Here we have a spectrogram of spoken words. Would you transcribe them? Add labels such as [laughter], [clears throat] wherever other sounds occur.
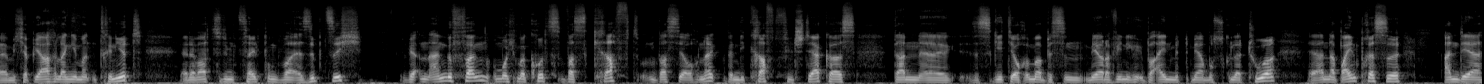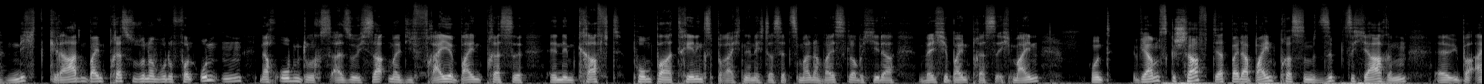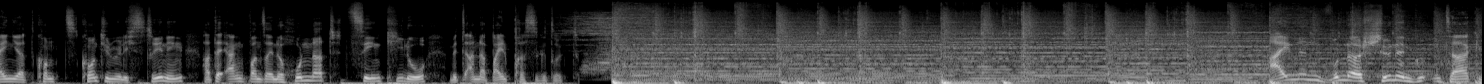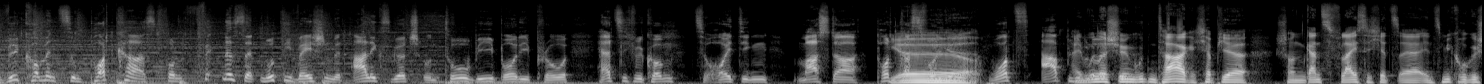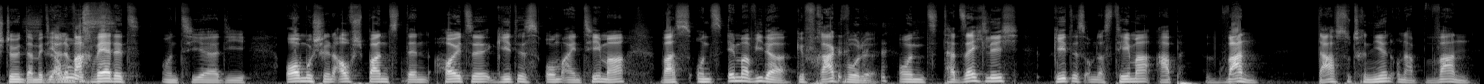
Ähm, ich habe jahrelang jemanden trainiert. Äh, der war zu dem Zeitpunkt war er 70. Wir hatten angefangen, um euch mal kurz was Kraft und was ja auch, ne, wenn die Kraft viel stärker ist, dann, äh, das geht ja auch immer ein bisschen mehr oder weniger überein mit mehr Muskulatur. Äh, an der Beinpresse an der nicht geraden Beinpresse, sondern wo du von unten nach oben drückst. Also ich sag mal die freie Beinpresse in dem Kraft-Pumper-Trainingsbereich nenne ich das jetzt mal. Dann weiß, glaube ich, jeder, welche Beinpresse ich meine. Und wir haben es geschafft, der hat bei der Beinpresse mit 70 Jahren äh, über ein Jahr kon kontinuierliches Training, hat er irgendwann seine 110 Kilo mit an der Beinpresse gedrückt. Einen wunderschönen guten Tag. Willkommen zum Podcast von Fitness and Motivation mit Alex Götsch und Tobi Body Pro. Herzlich willkommen zur heutigen Master Podcast Folge. Yeah. What's up? Einen wunderschönen guten Tag. Ich habe hier schon ganz fleißig jetzt äh, ins Mikro gestöhnt, damit Servus. ihr alle wach werdet und hier die Ohrmuscheln aufspannt, denn heute geht es um ein Thema, was uns immer wieder gefragt wurde. [laughs] und tatsächlich geht es um das Thema ab wann darfst du trainieren und ab wann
